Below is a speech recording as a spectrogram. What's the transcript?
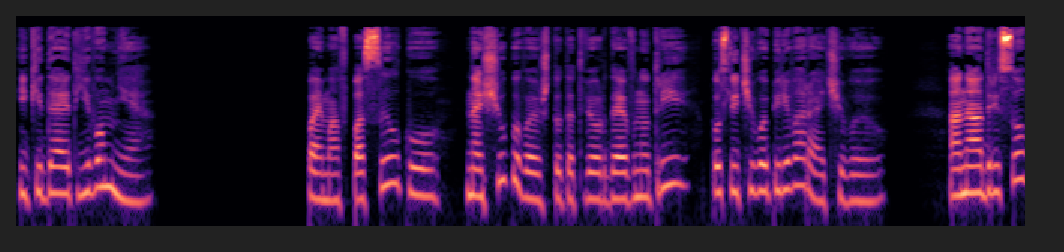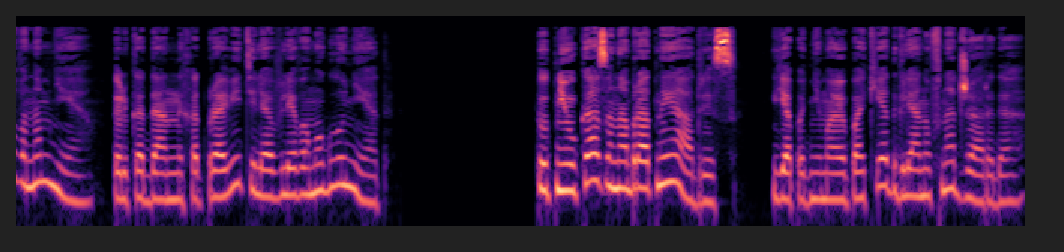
и кидает его мне. Поймав посылку, нащупываю что-то твердое внутри, после чего переворачиваю. Она адресована мне, только данных отправителя в левом углу нет. Тут не указан обратный адрес. Я поднимаю пакет, глянув на Джареда.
